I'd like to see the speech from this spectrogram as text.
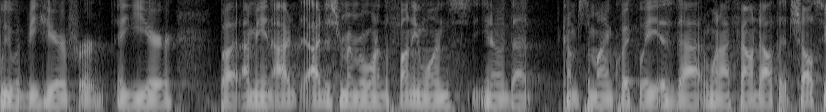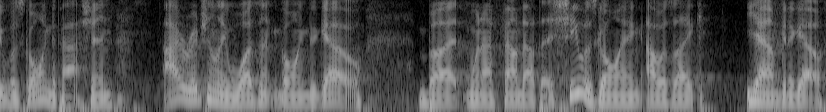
we would be here for a year. But i mean i i just remember one of the funny ones you know that comes to mind quickly is that when i found out that chelsea was going to passion i originally wasn't going to go. But when i found out that she was going i was like yeah, I'm gonna go.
